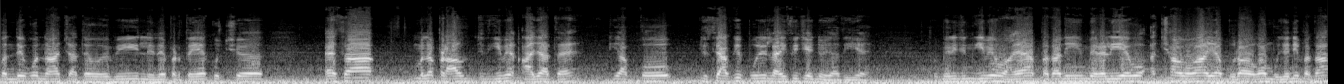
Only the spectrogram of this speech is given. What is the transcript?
बंदे को ना चाहते हुए भी लेने पड़ते हैं। कुछ ऐसा मतलब पड़ाव ज़िंदगी में आ जाता है कि आपको, जिससे आपकी पूरी लाइफ ही चेंज हो जाती है। तो मेरी ज़िंदगी में वो आया, पता नहीं मेरे लिए वो अच्छा होगा या बुरा होगा, मुझे नहीं पता।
